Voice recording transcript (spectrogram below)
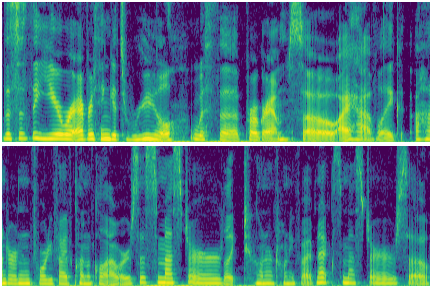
this is the year where everything gets real with the program. So I have like 145 clinical hours this semester, like 225 next semester. So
